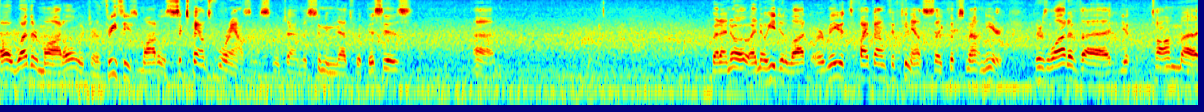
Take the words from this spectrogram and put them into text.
all-weather model, which are three season model, is six pounds four ounces, which I'm assuming that's what this is. Um, but I know I know he did a lot, or maybe it's five pound, 15 ounces, like Eclipse Mountaineer. There's a lot of uh, you Tom uh,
